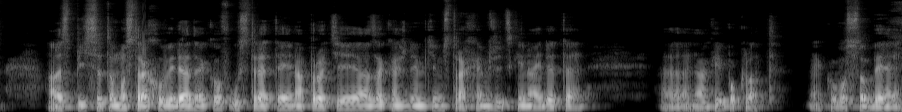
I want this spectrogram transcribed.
ale spíš se tomu strachu vydat jako v ústrety naproti a za každým tím strachem vždycky najdete nějaký poklad. Jako v sobě,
